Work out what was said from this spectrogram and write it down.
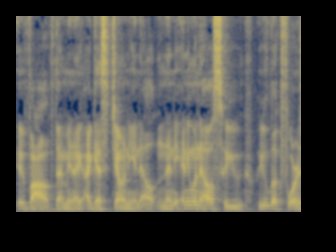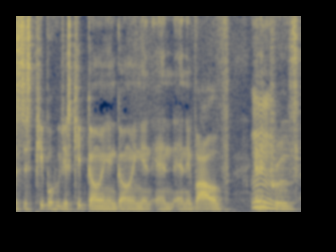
evolved? I mean, I, I guess Joni and Elton. Any anyone else who you who you look for is just people who just keep going and going and and, and evolve and improve.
